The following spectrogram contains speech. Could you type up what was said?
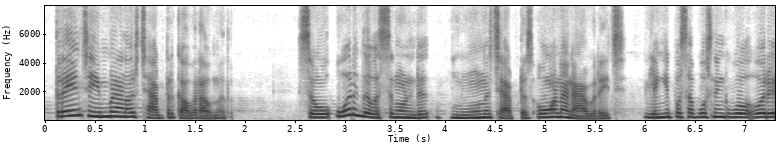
ഇത്രയും ചെയ്യുമ്പോഴാണ് ഒരു ചാപ്റ്റർ കവർ ആവുന്നത്. സോ ഒരു ദിവസം കൊണ്ട് മൂന്ന് ചാപ്റ്റേഴ്സ് ഓൺ ആൻ ആവറേജ് ഇല്ലെങ്കിൽ ഇപ്പോൾ സപ്പോസ് നിങ്ങൾക്ക് ഒരു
